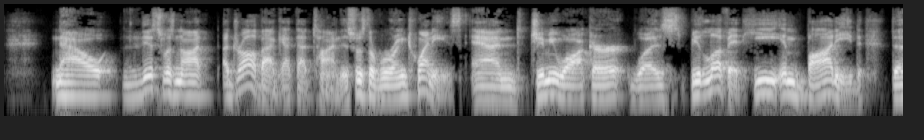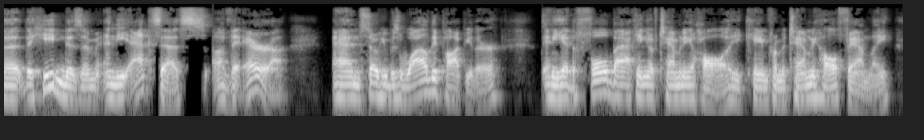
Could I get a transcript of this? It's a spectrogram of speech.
Now, this was not a drawback at that time. This was the roaring 20s, and Jimmy Walker was beloved. He embodied the, the hedonism and the excess of the era. And so he was wildly popular, and he had the full backing of Tammany Hall. He came from a Tammany Hall family.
